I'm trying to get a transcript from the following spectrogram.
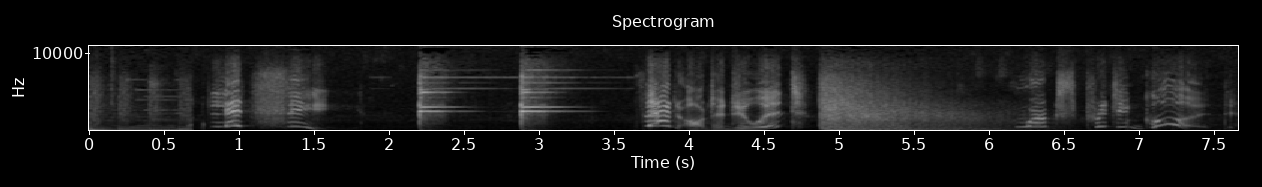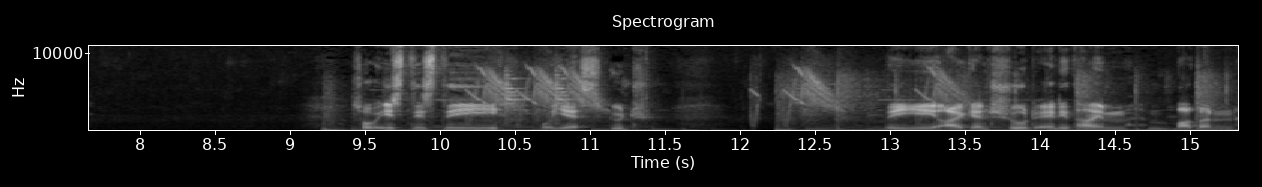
Let's see. That ought to do it. Works pretty good. So is this the... Oh yes, good. The I can shoot anytime button.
